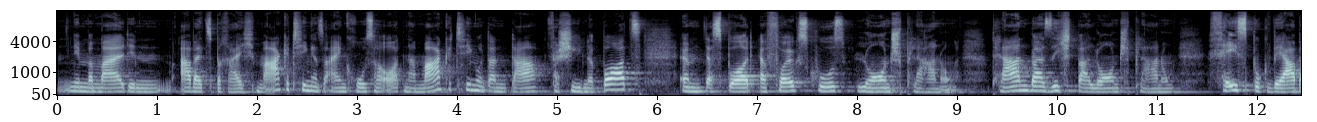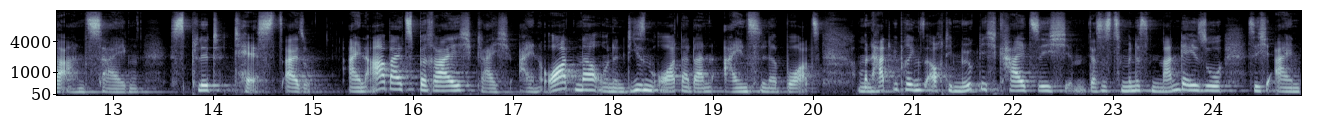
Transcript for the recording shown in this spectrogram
nehmen wir mal den Arbeitsbereich Marketing, also ein großer Ordner Marketing und dann da verschiedene Boards. Ähm, das Board Erfolgskurs Launchplanung, planbar, sichtbar Launchplanung, Facebook Werbeanzeigen, Split Tests, also ein Arbeitsbereich, gleich ein Ordner und in diesem Ordner dann einzelne Boards. Und man hat übrigens auch die Möglichkeit, sich, das ist zumindest in Monday so, sich ein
